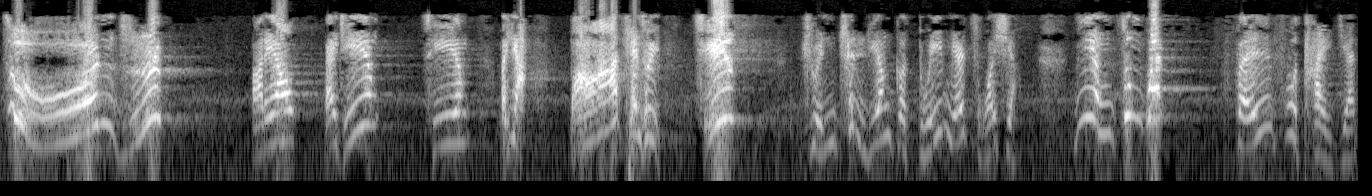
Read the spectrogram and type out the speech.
遵旨。罢了，来请，请。哎呀，八千岁，请君臣两个对面坐下。宁总管吩咐太监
